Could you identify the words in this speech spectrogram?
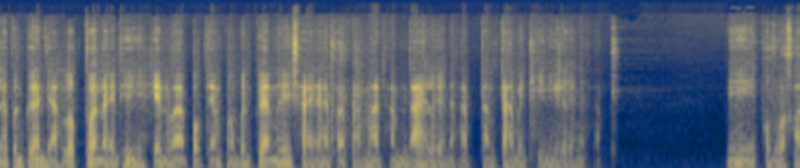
แล้วเพื่อนๆอยากลบตัวไหนที่เห็นว่าโปรแกรมของเพื่อนๆไม่ได้ใช้นะ ก็สามารถทำได้เลยนะครับตามตามวิธีนี้เลยนะครับ นี่ผมก็ขอ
